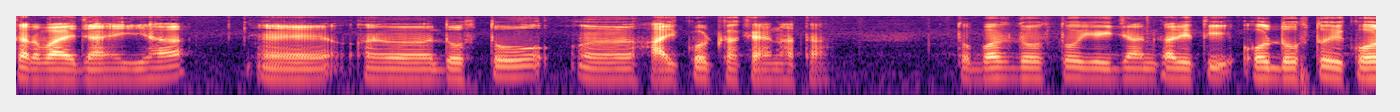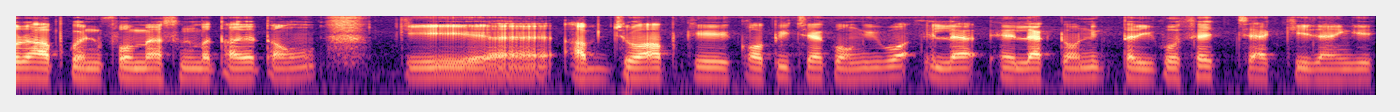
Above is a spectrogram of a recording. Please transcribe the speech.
करवाए जाएँ। यह दोस्तों हाईकोर्ट का कहना था। तो बस दोस्तों यही जानकारी थी और दोस्तों एक और आपको इन्फॉर्मेशन बता देता हूँ कि अब जो आपकी कॉपी चेक होंगी वो इलेक्ट्रॉनिक तरीक़ों से चेक की जाएँगी।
